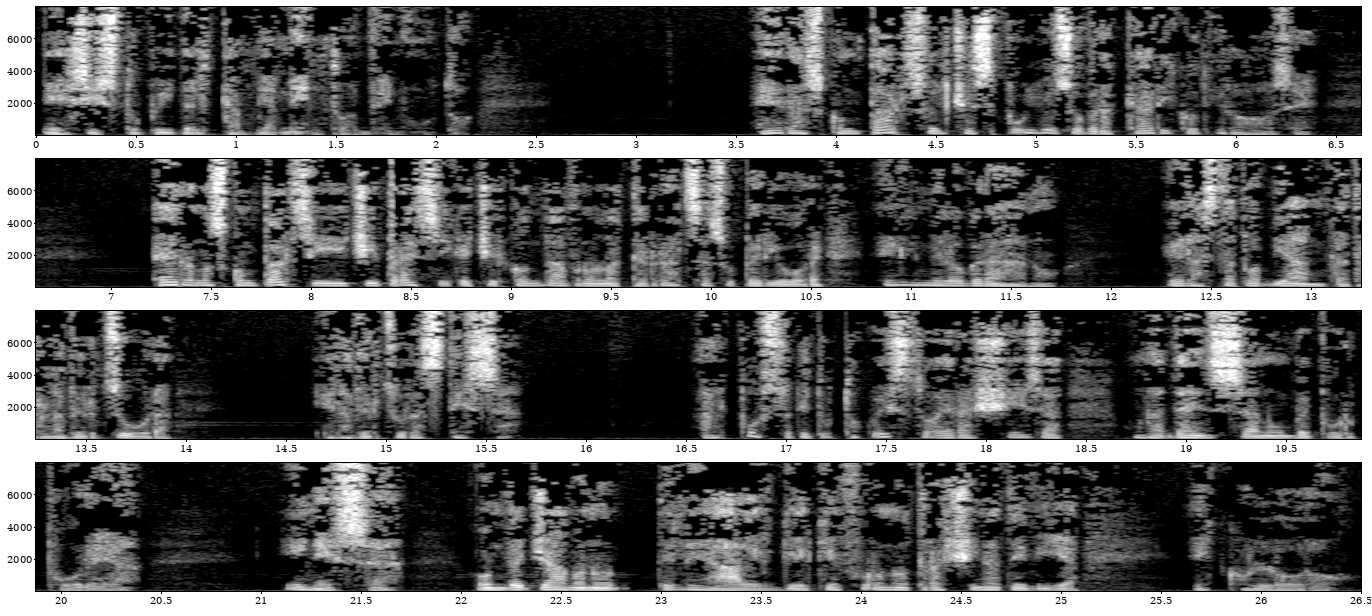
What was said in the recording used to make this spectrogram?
e si stupì del cambiamento avvenuto. Era scomparso il cespuglio sovraccarico di rose. Erano scomparsi i cipressi che circondavano la terrazza superiore e il melograno e la statua bianca tra la verzura e la verzura stessa. Al posto di tutto questo era scesa una densa nube purpurea. In essa ondeggiavano delle alghe che furono trascinate via e con loro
